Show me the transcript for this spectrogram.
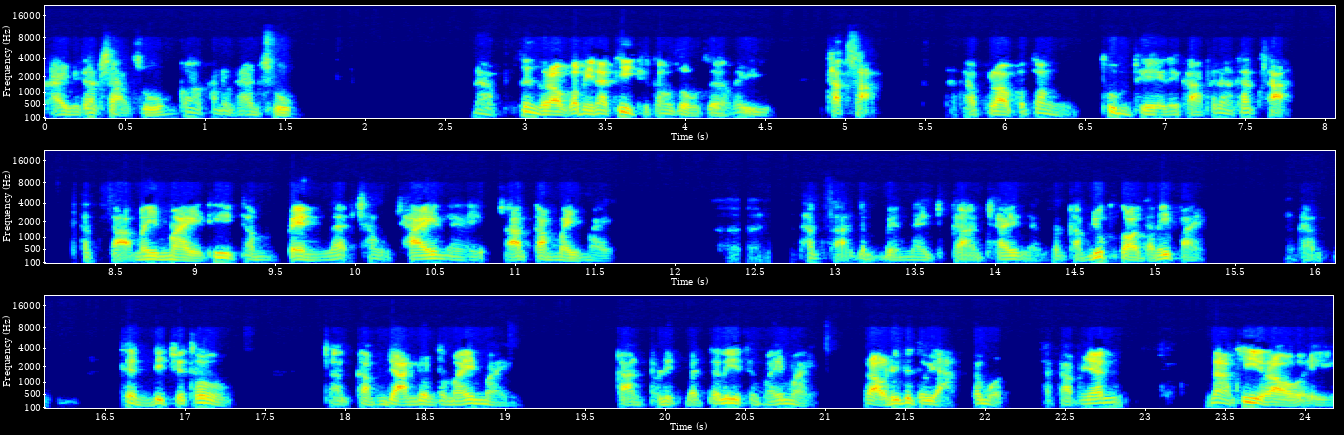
ใครมีทักษะสูงก็ค่าตอบแทนสูงนะครับซึ่งเราก็มีหน้าที่จะต้องส่งเสริมให้ทักษะนะครับ เราก็ต้องทุ่มเทในการพัฒนาทักษะ ทักษะใหม่ ๆ ที่จำเป็นและช่างใช้ในอุตสาหกรรมใหม่ๆทักษะจำเป็นในการใช้ในอุตสาหกรรมยุคต่อจากนี้ไปนะครับ เช่นดิจิทัลอุตสาหกรรมยานยนต์สมัยใหม่ การผลิตแบตเตอรี่สมัยใหม่ เรานี่เป็นตัวอย่างทั้งหมดนะครับเพราะฉะนั้นหน้าที่เราเอง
